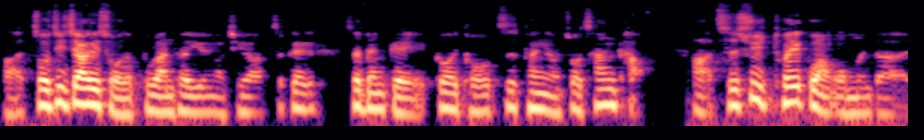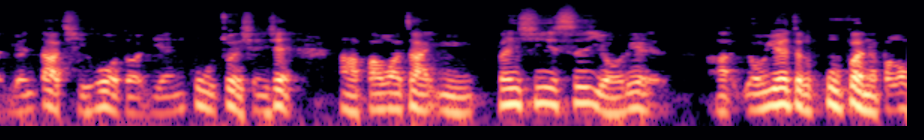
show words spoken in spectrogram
啊洲际交易所的布兰特原油期货，这个这边给各位投资朋友做参考。啊，持续推广我们的元大期货的盐固最前线啊，包括在与分析师有列啊有约这个部分呢，包括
